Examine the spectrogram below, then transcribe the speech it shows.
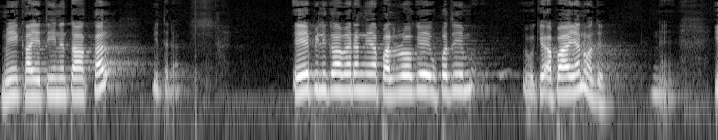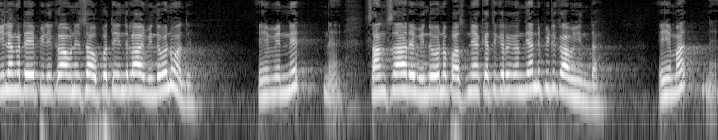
මේ අයතියන තාක්කල් විතර. ඒ පිළිකා වැරංය පල්රෝගේ උපදීම අපා යනවද නෑ. ඊළඟට ඒ පිළිකාව නිසා උපත ඉඳලා විඳවනවද. එහෙම වෙන්නෙත් නෑ. සංසාරය විඳවන පස්්නයක් ඇතිකරගන්න යන්න පිළිකාව හින්ද. එහෙමත් නෑ.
